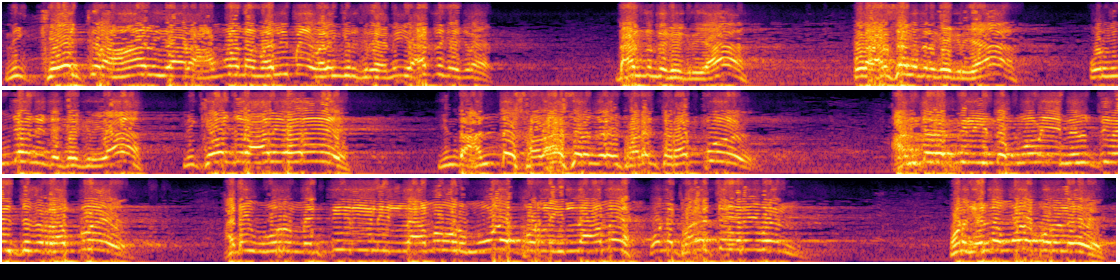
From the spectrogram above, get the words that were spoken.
நீ கேட்கிற ஆள் யார்? அவன வலிமை வழங்கியிருக்கிற. நீ யார்கிட்ட கேட்கிற? டாக்டர் கேட்கிறியா? ஒரு அரசாங்கத்தில் கேட்கிறியா ஒரு விஞ்ஞானிட்ட கேட்கிறியா நீ கேட்கிற ஆள் யாரு? இந்த அண்ட சராசரங்களை படைத்த ரப்பு. அந்தரத்தில் இந்த பூமியை நிறுத்தி வைத்துக்கிற ரப்பு. அடி ஒரு மெட்டீரியல் இல்லாம ஒரு மூலப்பொருள் இல்லாம உன்னை படைத்த இறைவன். உனக்கு என்ன மூலப்பொருள்?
